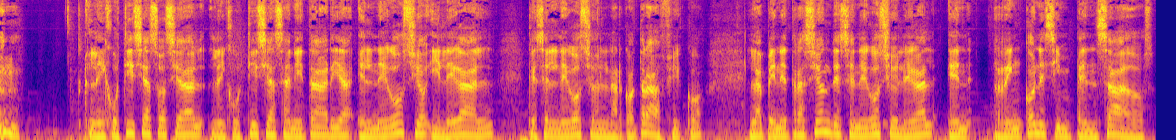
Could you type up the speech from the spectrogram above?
la injusticia social, la injusticia sanitaria, el negocio ilegal, que es el negocio del narcotráfico, la penetración de ese negocio ilegal en rincones impensados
